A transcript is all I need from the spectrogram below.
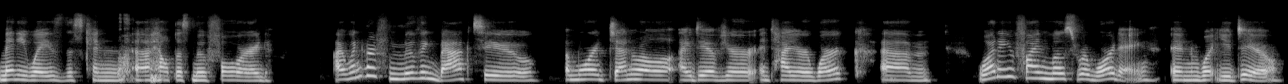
many ways this can uh, help us move forward. I wonder if moving back to a more general idea of your entire work, um, what do you find most rewarding in what you do?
